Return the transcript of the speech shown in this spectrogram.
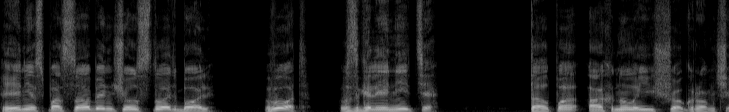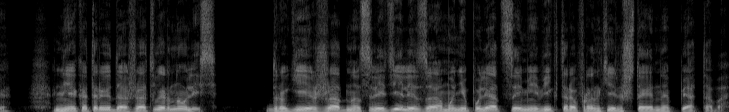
и не способен чувствовать боль. Вот, взгляните. Толпа ахнула еще громче. Некоторые даже отвернулись. Другие жадно следили за манипуляциями Виктора Франкенштейна Пятого.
